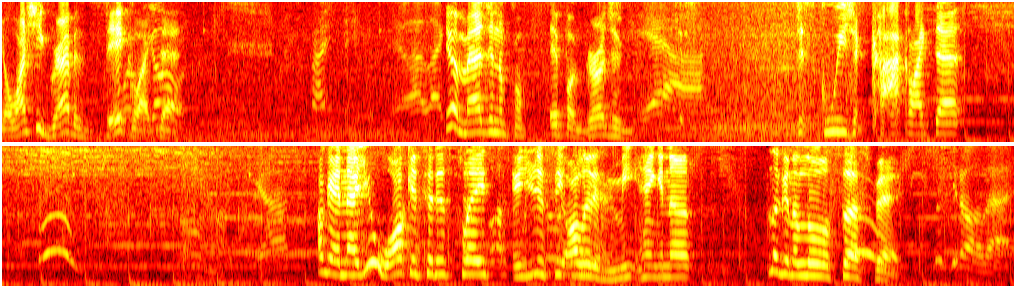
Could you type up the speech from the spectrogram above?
Yo, why she grab his dick Where we like that? It's a surprise me. Yeah, I like You imagine if a, if a girl just Yeah. just just squeeze your cock like that? Oh yeah. Okay, now you walk into this place and you just see all of this meat hanging up, looking a little suspect. Look at all that.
